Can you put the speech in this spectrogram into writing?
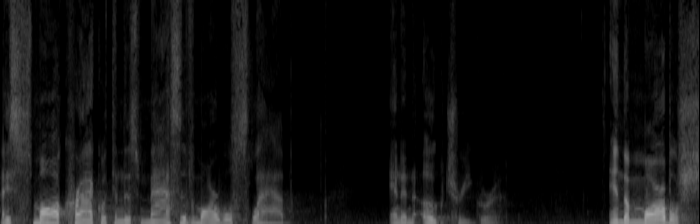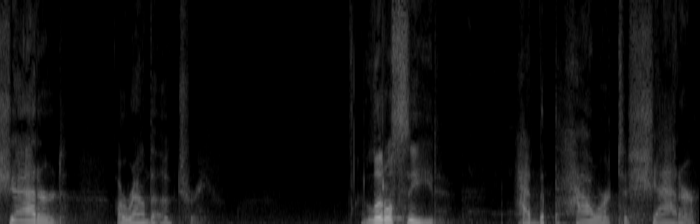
a small crack within this massive marble slab and an oak tree grew. And the marble shattered around the oak tree. A little seed had the power to shatter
